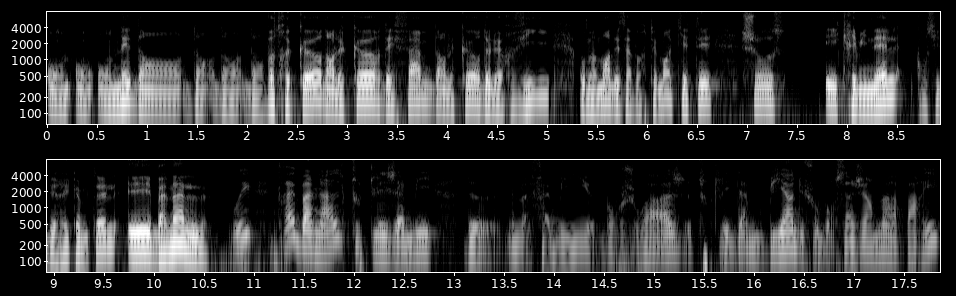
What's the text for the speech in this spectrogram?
on, est dans, dans, dans, votre cœur, dans le cœur des femmes, dans le cœur de leur vie au moment des avortements, qui étaient choses et criminelles, considérées comme telles, et banales. Oui, très banales. Toutes les amies de, de ma famille bourgeoise, toutes les dames bien du Faubourg Saint-Germain à Paris,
